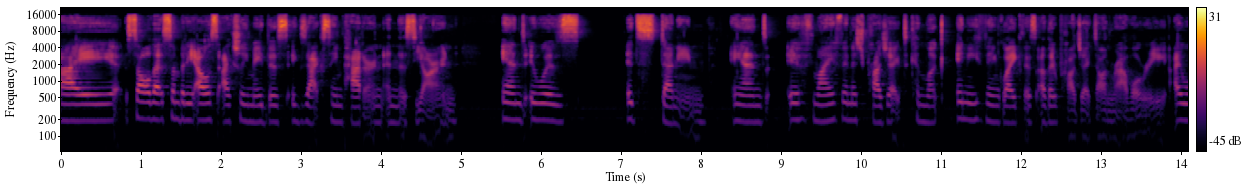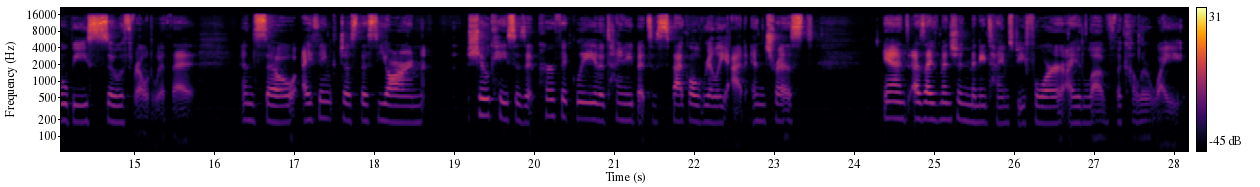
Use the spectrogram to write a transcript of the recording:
I saw that somebody else actually made this exact same pattern in this yarn and it was it's stunning and if my finished project can look anything like this other project on Ravelry, I will be so thrilled with it. And so I think just this yarn showcases it perfectly. The tiny bits of speckle really add interest. And as I've mentioned many times before, I love the color white.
